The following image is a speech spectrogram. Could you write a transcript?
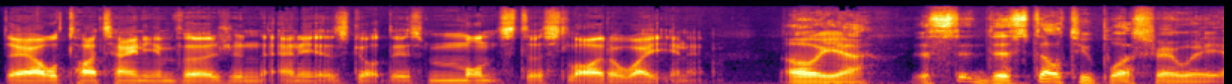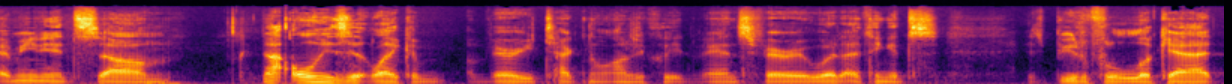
the old titanium version, and it has got this monster slider weight in it. Oh yeah, the the Stealth Two Plus fairway. I mean, it's um, not only is it like a, a very technologically advanced fairway wood. I think it's it's beautiful to look at,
